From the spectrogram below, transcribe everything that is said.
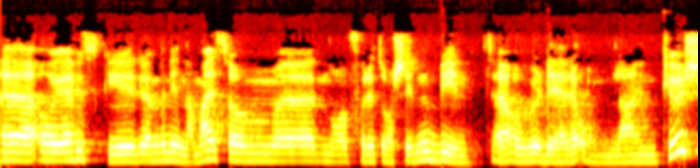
Eh, og jeg husker en venninne av meg som eh, nå for et år siden begynte å vurdere online-kurs.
